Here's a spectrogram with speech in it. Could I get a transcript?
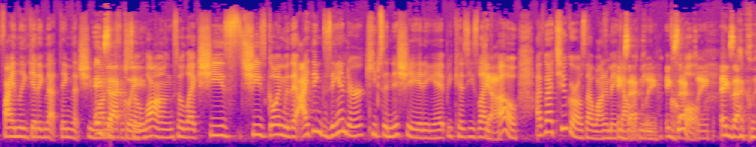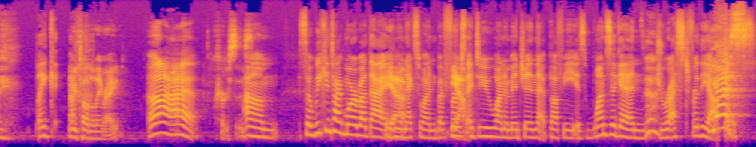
finally getting that thing that she wanted Exactly. for so long. So like she's she's going with it. I think Xander keeps initiating it because he's like, Yeah. oh, I've got two girls that want to make exactly, out with me. exactly, Cool. exactly. Like You're totally right. ah. Curses. Um, so we can talk more about that in the next one. But first, Yeah. I do want to mention that Buffy is once again dressed for the Yes! office.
